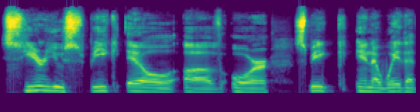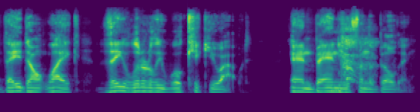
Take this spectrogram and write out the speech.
hear you speak ill of or speak in a way that they don't like, they literally will kick you out and ban you from the building.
